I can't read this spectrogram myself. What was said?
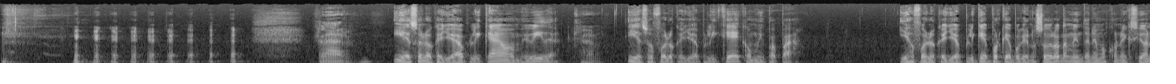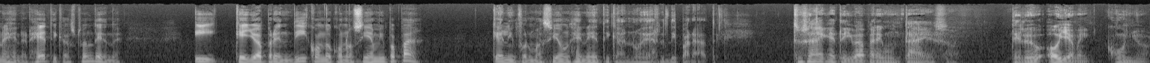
claro. Y eso es lo que yo he aplicado en mi vida. Claro. Y eso fue lo que yo apliqué con mi papá. Y eso fue lo que yo apliqué. ¿Por qué? Porque nosotros también tenemos conexiones energéticas, ¿tú entiendes? Y que yo aprendí cuando conocí a mi papá, que la información genética no es disparate. Tú sabes que te iba a preguntar eso. Te lo, óyeme, coño,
